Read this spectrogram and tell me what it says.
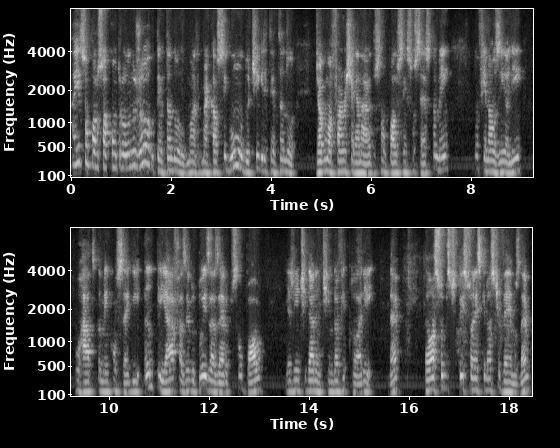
Aí o São Paulo só controlando o jogo, tentando marcar o segundo, o Tigre tentando de alguma forma chegar na área do São Paulo sem sucesso também. No finalzinho ali, o Rato também consegue ampliar, fazendo 2 a 0 para o São Paulo e a gente garantindo a vitória aí, né? Então, as substituições que nós tivemos, né?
